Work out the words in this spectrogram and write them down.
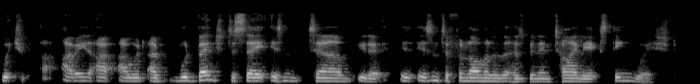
which I mean, I, I, would I would venture to say isn't um, you know isn't a phenomenon that has been entirely extinguished.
